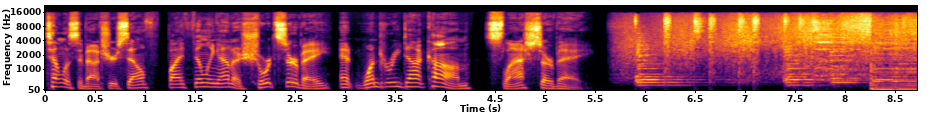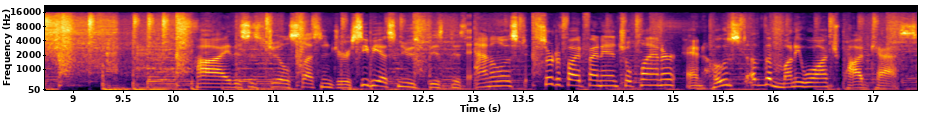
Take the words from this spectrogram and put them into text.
tell us about yourself by filling out a short survey at wondery.com/survey. Hi, this is Jill Schlesinger, CBS News business analyst, certified financial planner, and host of the Money Watch podcast.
